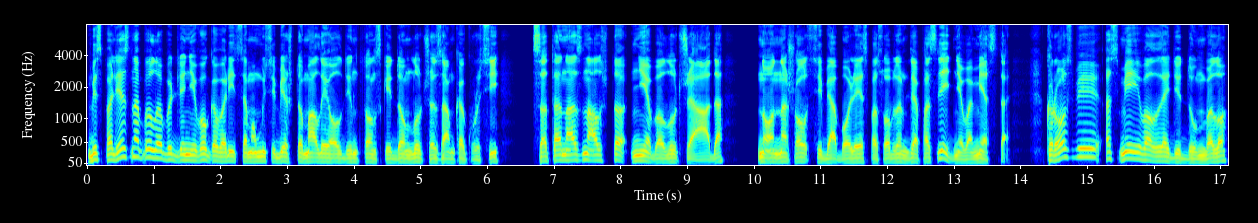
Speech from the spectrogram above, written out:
Бесполезно было бы для него говорить самому себе, что малый Олдингтонский дом лучше замка Курси. Сатана знал, что небо лучше ада, но он нашел себя более способным для последнего места — Кросби осмеивал леди Думбело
